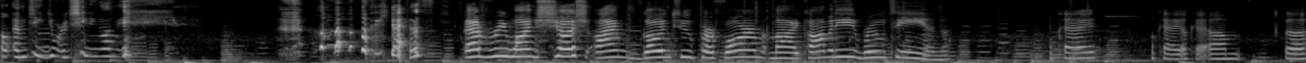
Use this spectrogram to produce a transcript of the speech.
OMG, you are cheating on me! yes! Everyone shush! I'm going to perform my comedy routine. Okay. Okay, okay. Um, uh,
